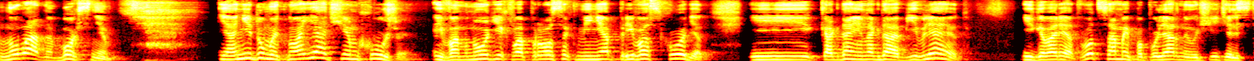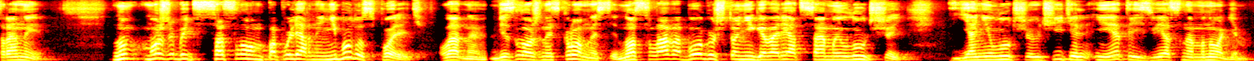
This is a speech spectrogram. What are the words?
ну ладно, бог с ним. И они думают, ну а я чем хуже? И во многих вопросах меня превосходят. И когда иногда объявляют и говорят, вот самый популярный учитель страны. Ну, может быть, со словом «популярный» не буду спорить. Ладно, без ложной скромности. Но слава богу, что не говорят «самый лучший». Я не лучший учитель, и это известно многим.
